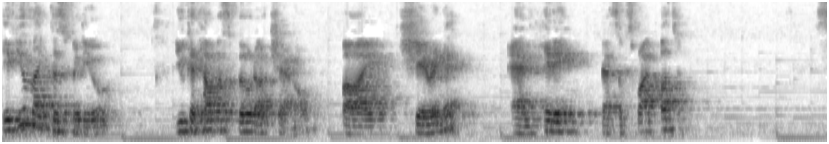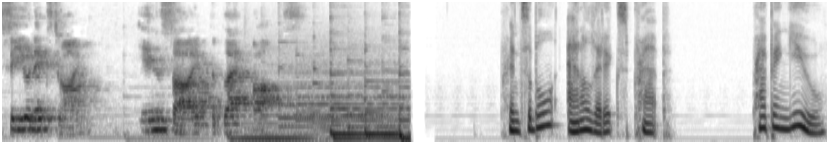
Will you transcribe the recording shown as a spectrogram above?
If you like this video, you can help us build our channel by sharing it and hitting that subscribe button. See you next time inside the black box. Principal Analytics Prep prepping you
